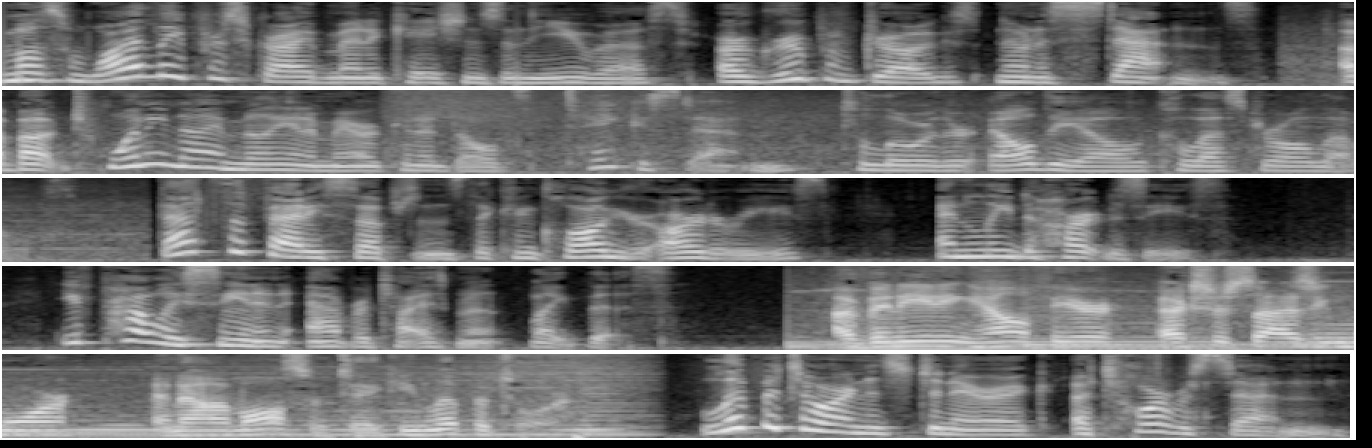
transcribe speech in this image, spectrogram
The most widely prescribed medications in the U.S. are a group of drugs known as statins. About 29 million American adults take a statin to lower their LDL cholesterol levels. That's the fatty substance that can clog your arteries and lead to heart disease. You've probably seen an advertisement like this. I've been eating healthier, exercising more, and now I'm also taking Lipitor. Lipitor and its generic atorvastatin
